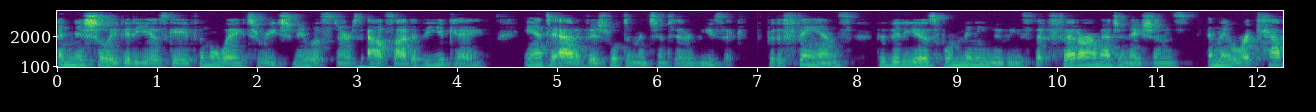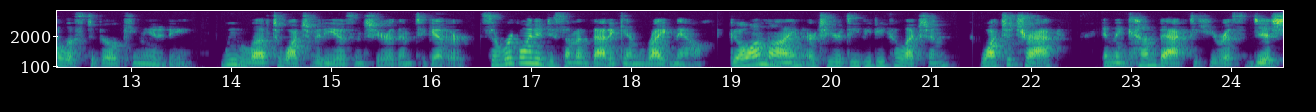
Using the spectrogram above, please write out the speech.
initially videos gave them a way to reach new listeners outside of the UK and to add a visual dimension to their music. For the fans, the videos were mini movies that fed our imaginations and they were a catalyst to build community. We love to watch videos and share them together. So we're going to do some of that again right now. Go online or to your DVD collection, watch a track, and then come back to hear us dish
